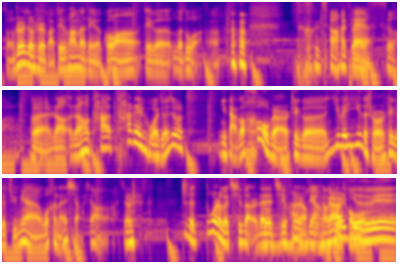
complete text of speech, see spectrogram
总之就是把对方的这个国王这个恶作啊，我操，太色了。对，然后然后他他这个我觉得就是你打到后边儿这个一 v 一的时候，这个局面我很难想象啊，就是这得多少个棋子儿在这棋盘上两互相对抽边一大堆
